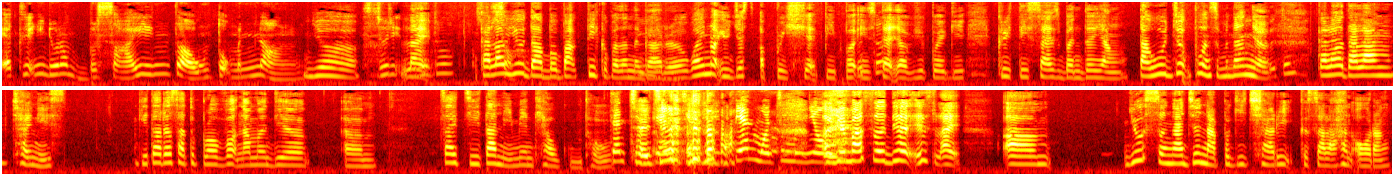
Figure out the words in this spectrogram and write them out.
atlet ni diorang bersaing tau untuk menang. Ya. Jadi Like tu kalau susah. you dah berbakti kepada negara, hmm. why not you just appreciate people Betul. instead of you pergi criticize benda yang tak wujud pun sebenarnya. Betul. Kalau dalam Chinese, kita ada satu proverb nama dia um, 在鸡蛋里面挑骨头。 Cai cai. Pian mo cuma Okay, maksud dia is like um, you sengaja nak pergi cari kesalahan orang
